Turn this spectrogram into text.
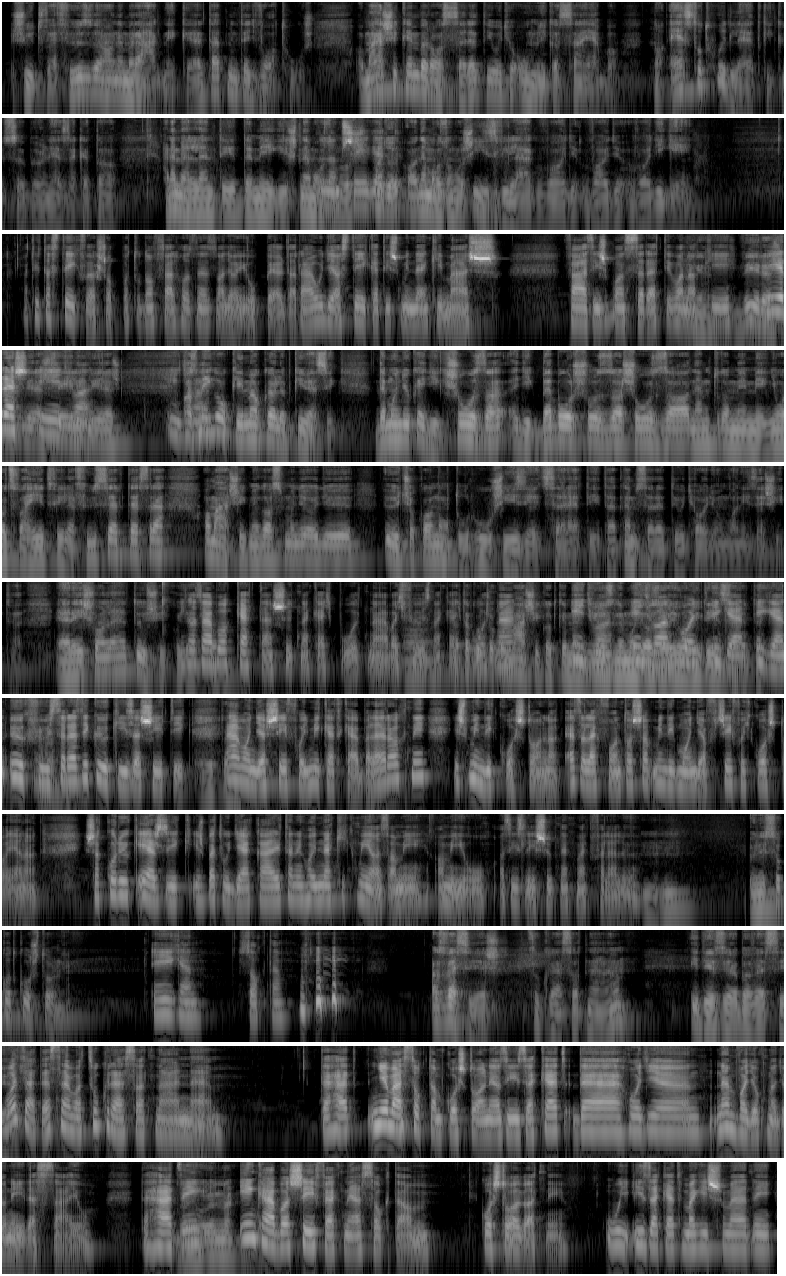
sütve, főzve, hanem rágni kell, tehát mint egy vadhús. A másik ember azt szereti, hogyha omlik a szájába. Na ezt ott hogy lehet kiküszöbölni ezeket a, hát nem ellentét, de mégis nem azonos, a nem azonos ízvilág vagy, vagy, vagy igény. Hát itt a steak workshopot tudom felhozni, ez nagyon jó példa rá. Ugye a steaket is mindenki más fázisban szereti. Van, Igen, aki véres, véres, nem véres így van. véres. Így az van. még oké, mert akkor előbb kiveszik. De mondjuk egyik sózza, egyik beborsozza, sózza, nem tudom én, még 87 féle fűszert tesz rá, a másik meg azt mondja, hogy ő, ő csak a natur hús ízét szereti, tehát nem szereti, hogy hagyom van ízesítve. Erre is van lehetőség? Hogy Igazából akkor, ketten sütnek egy pultnál, vagy főznek egy tehát akkor csak a pultnál. másikat kell meggyőznöm, hogy így az van, a jó, hogy igen, szeretek. igen, ők fűszerezik, ők ízesítik. Értem. Elmondja a séf, hogy miket kell belerakni, és mindig kóstolnak. Ez a legfontosabb, mindig mondja a séf, hogy kóstoljanak. És akkor ők érzik, és be tudják állítani, hogy nekik mi az, ami, ami jó, az ízlésüknek megfelelő. Mhm. Ön is szokott kóstolni? Igen, szoktam. Az veszélyes cukrászatnál, nem? Idézőjelben veszélyes. Hozzáteszem, a cukrászatnál nem. Tehát nyilván szoktam kóstolni az ízeket, de hogy nem vagyok nagyon édes szájú. Tehát De én, inkább a séfeknél szoktam kóstolgatni, új ízeket megismerni.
